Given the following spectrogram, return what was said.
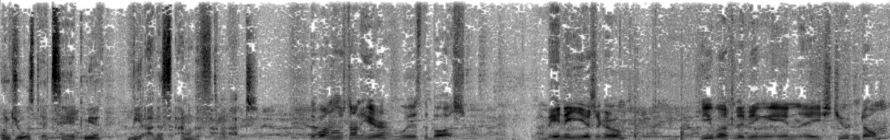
Und Joost erzählt mir, wie alles angefangen hat. The one who's not here, who is the boss, many years ago, he was living in a student dome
